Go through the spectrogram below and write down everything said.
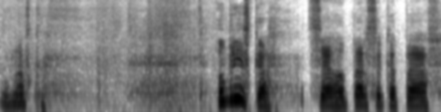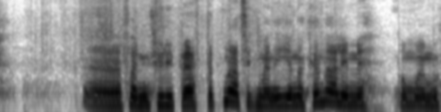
будь ласка. Обрізка цього персика ПФ е, Flaming Fury PF15 в мене є на каналі. Ми, по-моєму,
